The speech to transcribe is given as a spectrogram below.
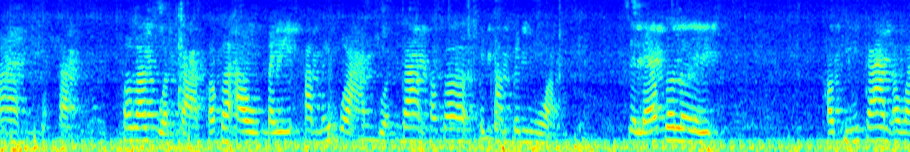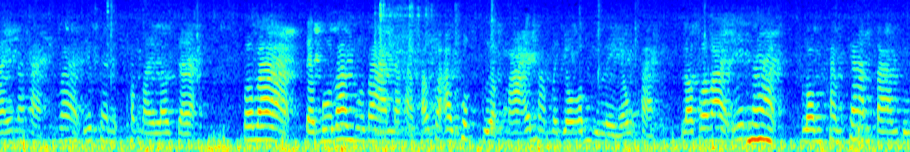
มากค่ะเพราะว่าส่วนกาบเขาก็เอาไปทำไม่กวาดส่วนก้านเขาก็ไปทำเป็นหมวก เสร็จแล้วก็เลยเขาทิ้งก้านเอาไว้นะคะ ว่าเอ๊ะทำไมเราจะ เพราะว่าแต่โบราณโบราณนะคะเขาก็เอาพวกเปลือกไม้ทำมาย้อมอยู่แล้วค่ะ เราก็ว่าเอ๊ะน่าลองทำก้านตาลดู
